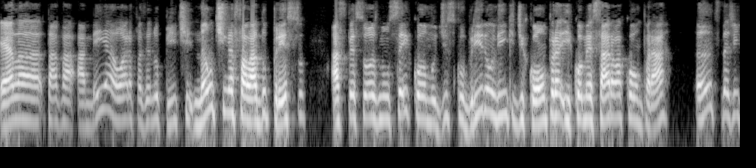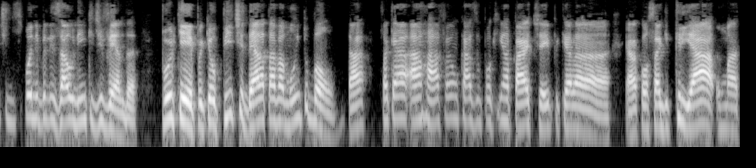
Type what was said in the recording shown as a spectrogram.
ela estava há meia hora fazendo o pitch, não tinha falado o preço. As pessoas, não sei como, descobriram o link de compra e começaram a comprar antes da gente disponibilizar o link de venda. Por quê? Porque o pitch dela estava muito bom, tá? Só que a, a, Rafa é um caso um pouquinho à parte aí, porque ela, ela consegue criar uma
